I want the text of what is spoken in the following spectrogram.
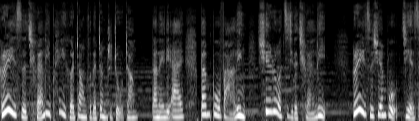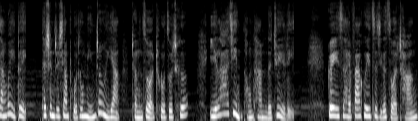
Grace 全力配合丈夫的政治主张。”当雷尼埃颁布法令削弱自己的权利，Grace 宣布解散卫队。他甚至像普通民众一样乘坐出租车，以拉近同他们的距离。Grace 还发挥自己的所长，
